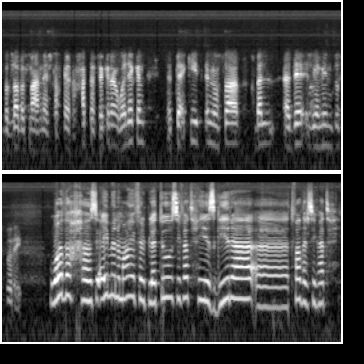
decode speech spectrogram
بالضبط ما عندناش تحقيق حتى فكرة. ولكن التأكيد إنه صار قبل أداء اليمين الدستوري. واضح سي أيمن معايا في البلاتو سي فتحي صغيره أه تفضل سي فتحي.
